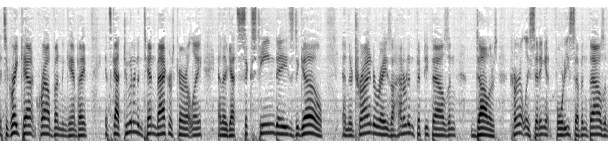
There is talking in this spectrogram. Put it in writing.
It's a great crowdfunding campaign. It's got 210 backers currently, and they've got 16 days to go. And they're trying to raise $150,000, currently sitting at 47,000.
